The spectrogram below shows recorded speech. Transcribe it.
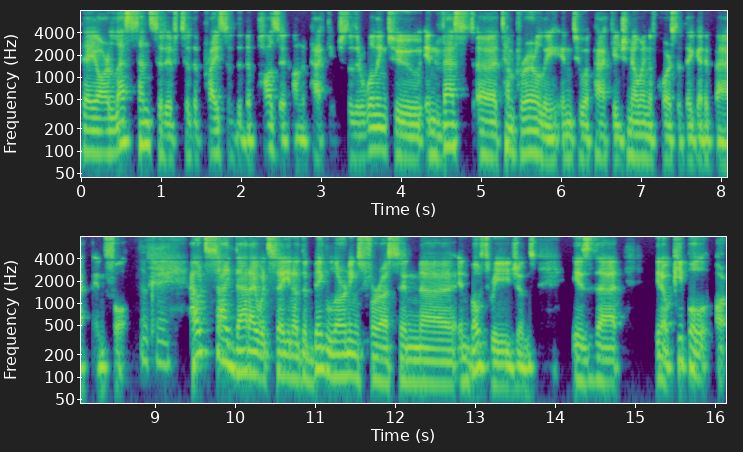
they are less sensitive to the price of the deposit on a package. So they're willing to invest uh, temporarily into a package, knowing, of course, that they get it back in full. Okay. Outside that, I would say, you know, the big learnings for us in uh, in both regions is that you know people are,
